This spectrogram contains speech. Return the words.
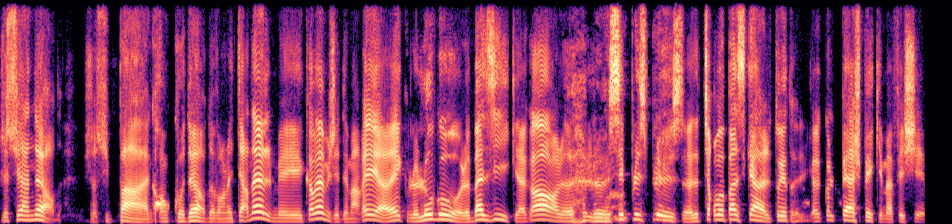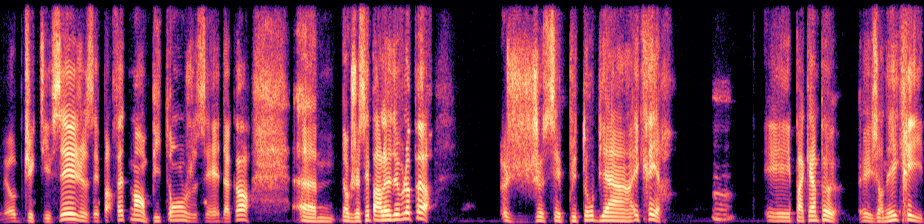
je suis un nerd je ne suis pas un grand codeur devant l'éternel, mais quand même, j'ai démarré avec le logo, le basique, d'accord, le, C++, le Turbo Pascal, tout le PHP qui m'a fait chier, mais Objective-C, je sais parfaitement, Python, je sais, d'accord? Euh, donc, je sais parler aux développeurs. Je sais plutôt bien écrire, mm. Et pas qu'un peu. Et j'en ai écrit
